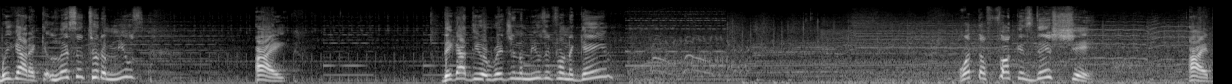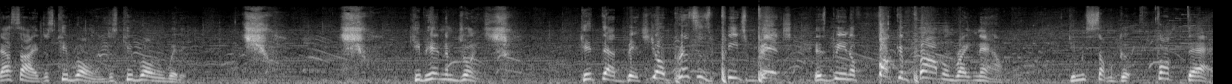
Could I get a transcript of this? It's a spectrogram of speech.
We gotta listen to the music. All right. They got the original music from the game. What the fuck is this shit? All right, that's all right. Just keep rolling. Just keep rolling with it. Keep hitting them joints. Get that bitch. Yo, Princess Peach bitch is being a fucking problem right now. Give me something good. Fuck that.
